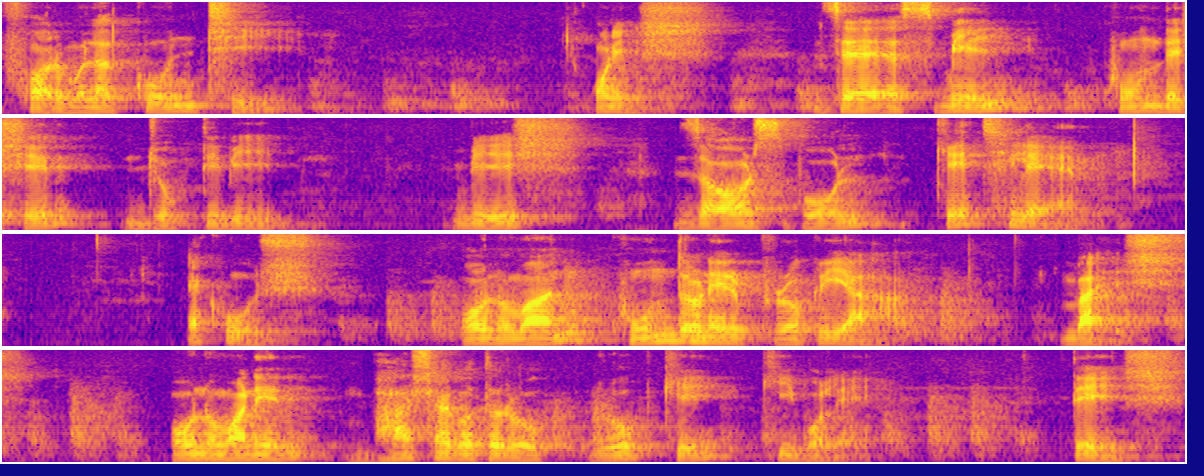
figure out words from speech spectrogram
ফর্মুলা কোনটি? উনিশ। জে এস মিল কোন দেশের যুক্তিবিদ? বিশ। জর্জ বোল কে ছিলেন? একুশ। অনুমান কোন ধরনের প্রক্রিয়া? বাইশ। অনুমানের ভাষাগত রূপ, রূপকে কি বলে? তেইশ।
